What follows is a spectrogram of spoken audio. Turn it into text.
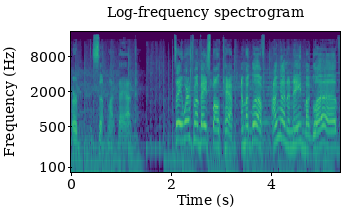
or something like that. Say, where's my baseball cap and my glove? I'm gonna need my glove.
